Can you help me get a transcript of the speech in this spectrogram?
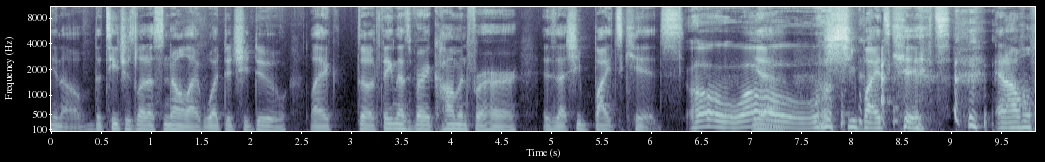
you know the teachers let us know like what did she do. Like the thing that's very common for her is that she bites kids. Oh, whoa. Yeah, she bites kids, and I will.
